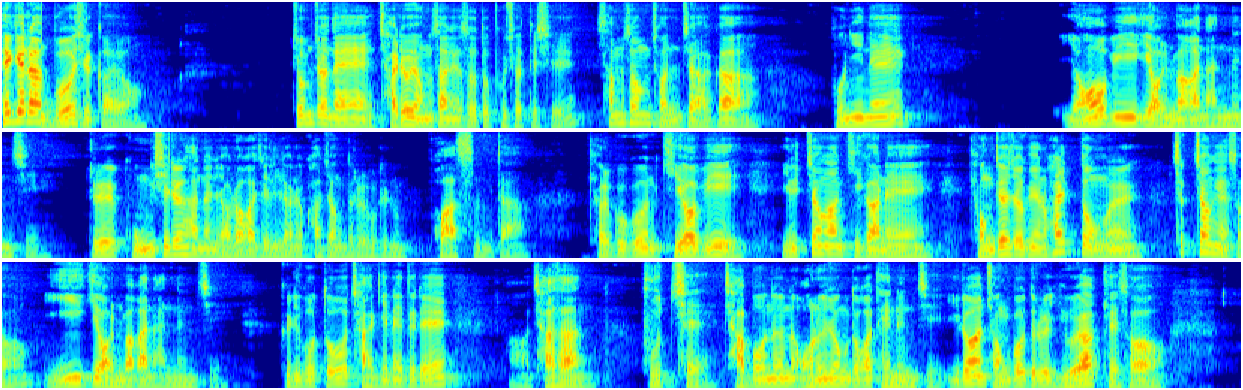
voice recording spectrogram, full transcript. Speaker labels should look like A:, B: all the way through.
A: 회계란 무엇일까요? 좀 전에 자료 영상에서도 보셨듯이 삼성전자가 본인의 영업이익이 얼마가 났는지를 공시를 하는 여러 가지 일련의 과정들을 우리는 보았습니다. 결국은 기업이 일정한 기간에 경제적인 활동을 측정해서 이익이 얼마가 났는지 그리고 또 자기네들의 어, 자산, 부채, 자본은 어느 정도가 되는지 이러한 정보들을 요약해서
